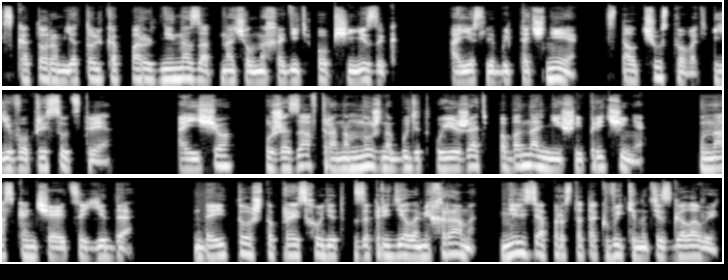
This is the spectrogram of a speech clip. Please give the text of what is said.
с которым я только пару дней назад начал находить общий язык, а если быть точнее, стал чувствовать его присутствие. А еще уже завтра нам нужно будет уезжать по банальнейшей причине. У нас кончается еда. Да и то, что происходит за пределами храма, нельзя просто так выкинуть из головы.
